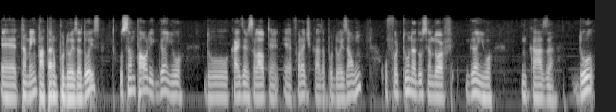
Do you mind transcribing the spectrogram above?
é, também empataram por 2 a 2. O São Paulo ganhou do Kaiserslautern é, fora de casa por 2 a 1. O Fortuna Düsseldorf ganhou em casa do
